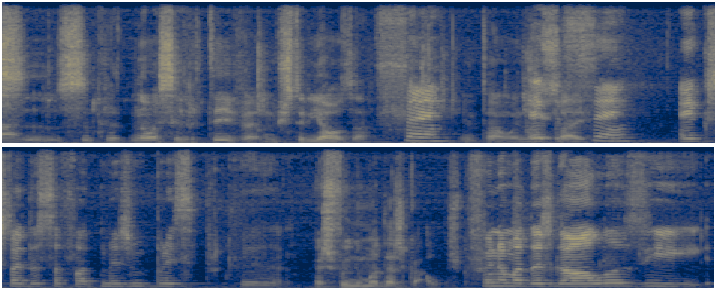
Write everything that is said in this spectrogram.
se- secre- não é secretiva, misteriosa. Sim. Então eu não É, sei. Sim. Eu gostei dessa foto mesmo por isso, porque Mas fui numa das galas. fui numa das galas e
